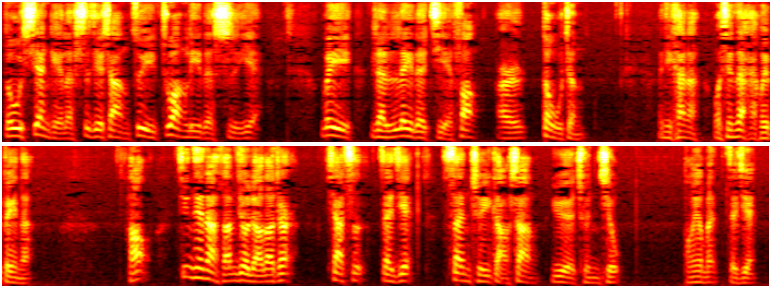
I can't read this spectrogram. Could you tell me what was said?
都献给了世界上最壮丽的事业，为人类的解放而斗争。”你看呢？我现在还会背呢。好，今天呢，咱们就聊到这儿，下次再见。三吹岗上月春秋，朋友们再见。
